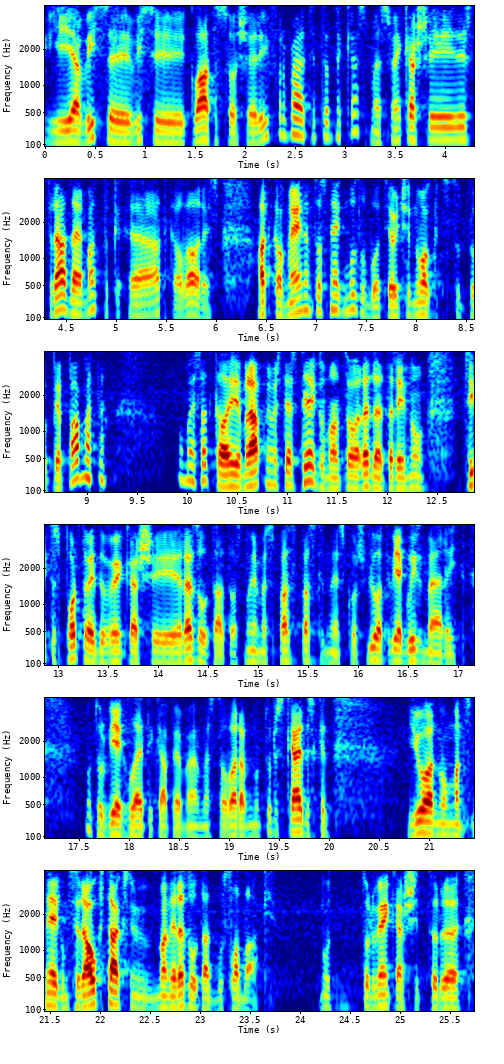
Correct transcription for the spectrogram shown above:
Ja visi, visi klātesošie ir informēti, tad nekas. Mēs vienkārši strādājam atpakaļ, atkal, vēlreiz. Atkal mēģinām to sniegumu uzlabot. Ja viņš ir nokritis tur, tur pie pamata, Un mēs atkal ejam rāpjamies tajā stiegumā, un to redzēt arī nu, citu sporta veidu rezultātos. Nu, ja mēs pas, paskatāmies, kurš ļoti viegli izmērīt, nu, tur viegli lētīgā, piemēram, mēs to varam. Nu, tur ir skaidrs, ka jo nu, mans sniegums ir augstāks, man rezultāti būs labāki. Nu, tur vienkārši tur eh,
